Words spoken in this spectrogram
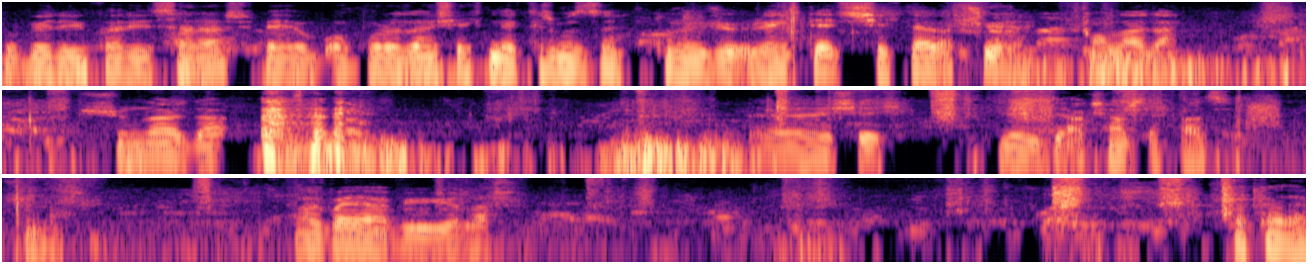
Bu böyle yukarıyı sarar ve o borazan şeklinde kırmızı turuncu renkte çiçekler açıyor ya onlardan. Şunlar da ee, şey neydi akşam sefası şunlar. Bunlar bayağı büyüyorlar. Bakalım.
